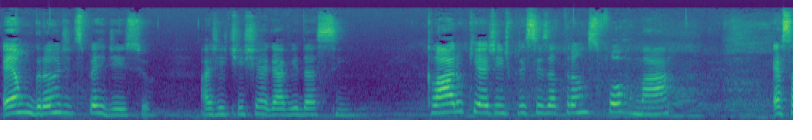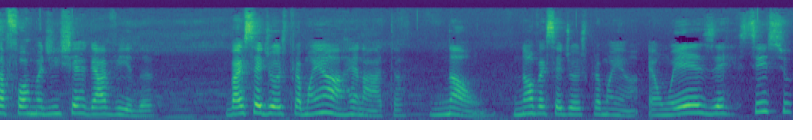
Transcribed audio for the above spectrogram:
é um grande desperdício a gente enxergar a vida assim. Claro que a gente precisa transformar essa forma de enxergar a vida. Vai ser de hoje para amanhã, Renata? Não, não vai ser de hoje para amanhã. É um exercício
